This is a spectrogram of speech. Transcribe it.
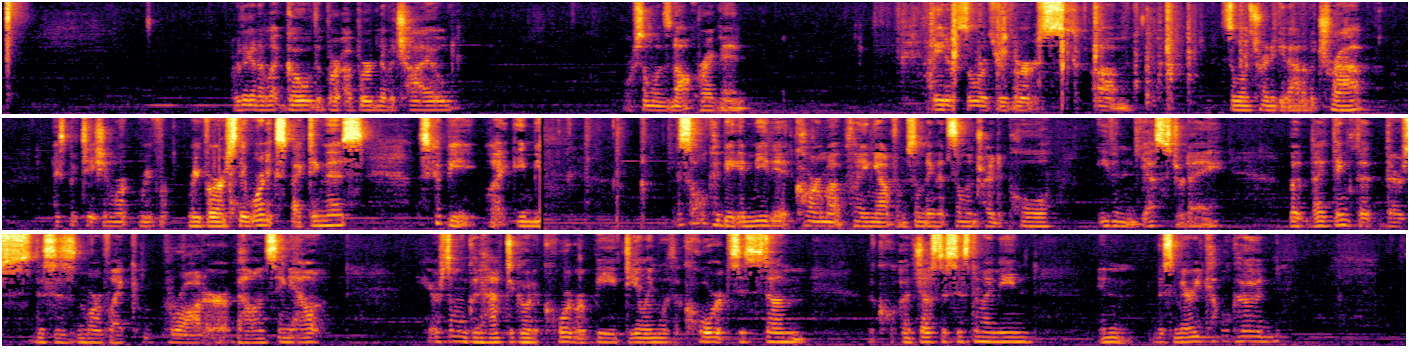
Are they're going to let go of the bur a burden of a child or someone's not pregnant. Eight of Swords reverse. Um, someone's trying to get out of a trap. Expectation re re reverse. They weren't expecting this. This could be like immediate. This all could be immediate karma playing out from something that someone tried to pull even yesterday. But I think that there's this is more of like broader balancing out here, someone could have to go to court or be dealing with a court system, a justice system, I mean. And this married couple could.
